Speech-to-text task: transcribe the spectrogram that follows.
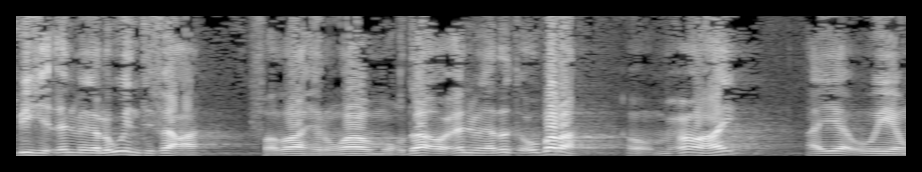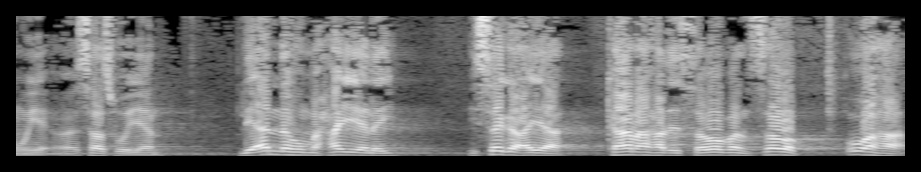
bihi cilmiga lagu intifaaca fa daahirun waa muuqda oo dadka u bara muxuu ahay ayaa weyaan saas weeyaan liannahu maxaa yeelay isaga ayaa kaana ahaaday sababan sabab u ahaa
